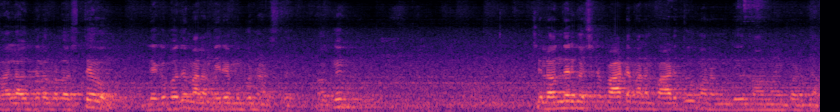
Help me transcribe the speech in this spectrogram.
వాళ్ళ అవతల ఒకళ్ళు వస్తే లేకపోతే మళ్ళీ మీరే ముగ్గురు నడుస్తారు ఓకే చిల్లందరికి వచ్చిన పాట మనం పాడుతూ మనం దేవుని నామం పడదాం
